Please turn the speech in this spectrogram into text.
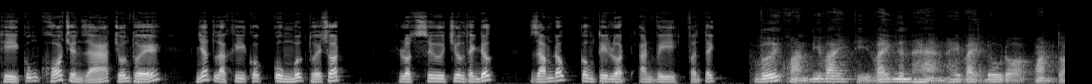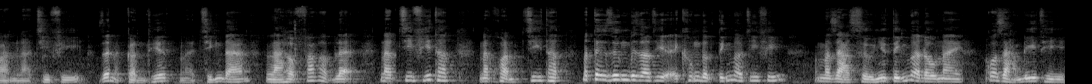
thì cũng khó chuyển giá, trốn thuế nhất là khi có cùng mức thuế suất. Luật sư Trương Thanh Đức, giám đốc công ty luật An Vi phân tích. Với khoản đi vay thì vay ngân hàng hay vay đâu đó hoàn toàn là chi phí rất là cần thiết, là chính đáng, là hợp pháp hợp lệ, là chi phí thật, là khoản chi thật. Mà tự dưng bây giờ thì lại không được tính vào chi phí. Mà giả sử như tính vào đầu này có giảm đi thì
